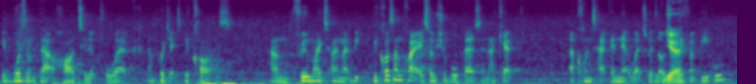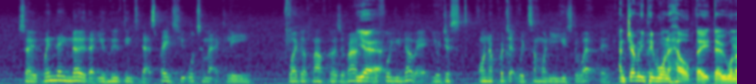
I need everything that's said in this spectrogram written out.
it wasn't that hard to look for work and projects because um, through my time at because I'm quite a sociable person I kept a contact and networks with lots Yeah. of different people so when they know that you've moved into that space you automatically word of mouth goes around and Yeah. before you know it you're just on a project with someone you used to work with and generally people want to help they they want Yeah.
